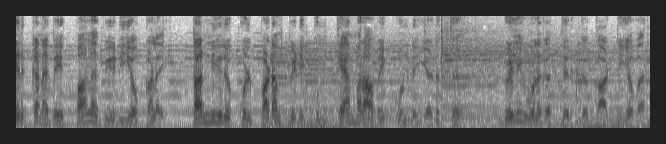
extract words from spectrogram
ஏற்கனவே பல வீடியோக்களை தண்ணீருக்குள் படம் பிடிக்கும் கேமராவை கொண்டு எடுத்து வெளி உலகத்திற்கு காட்டியவர்.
